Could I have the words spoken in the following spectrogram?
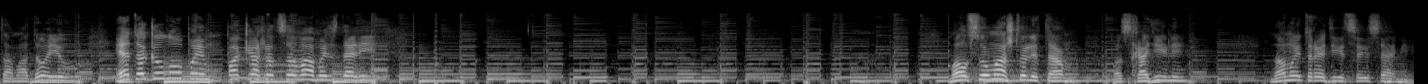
тамадою. Это глупым покажется вам издали, Мол, с ума что ли там посходили, Но мы традиции сами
